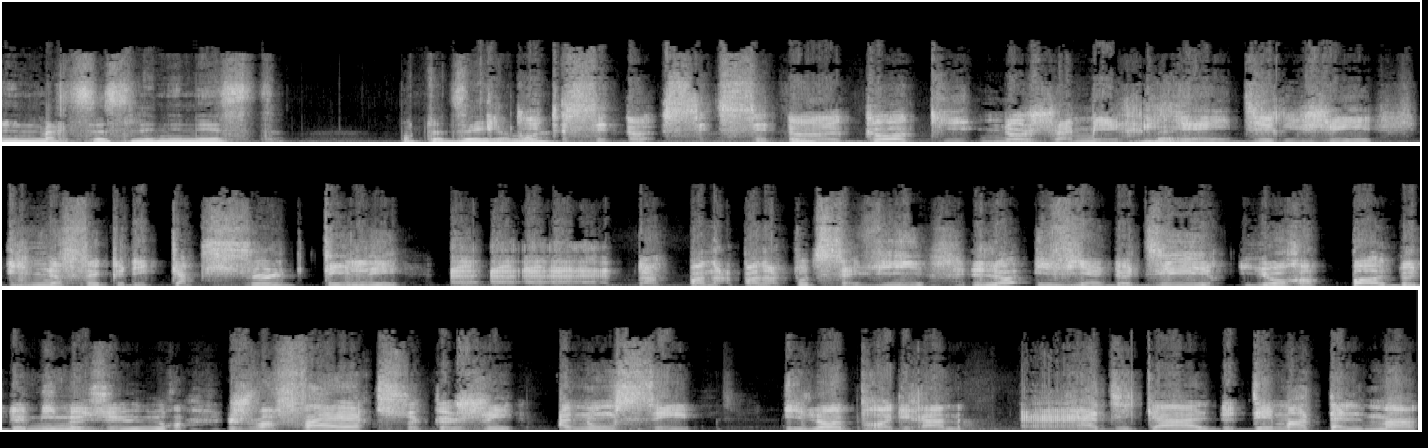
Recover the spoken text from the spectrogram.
une marxiste-léniniste. Pour te dire. Écoute, c'est un, c'est un gars qui n'a jamais ben. rien dirigé. Il ne fait que des capsules télé euh, euh, euh, pendant, pendant toute sa vie. Là, il vient de dire, il n'y aura pas de demi-mesure. Je vais faire ce que j'ai annoncé. Il a un programme radical de démantèlement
